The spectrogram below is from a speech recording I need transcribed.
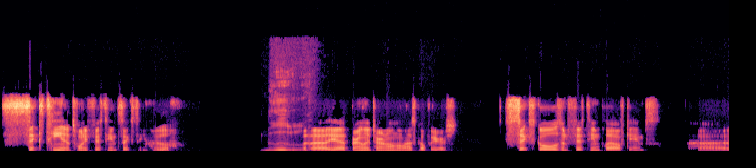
16 in 2015-16. Ugh. Ooh. But uh, yeah, apparently turned on the last couple of years. Six goals in 15 playoff games. Uh,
